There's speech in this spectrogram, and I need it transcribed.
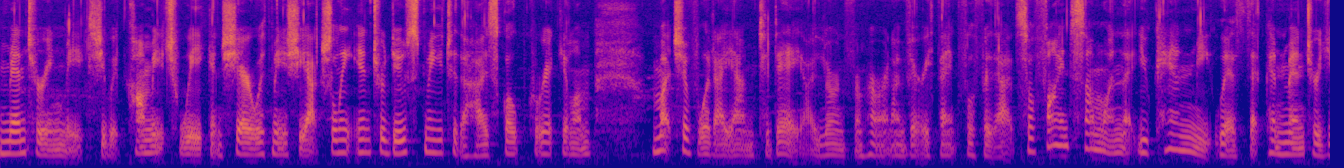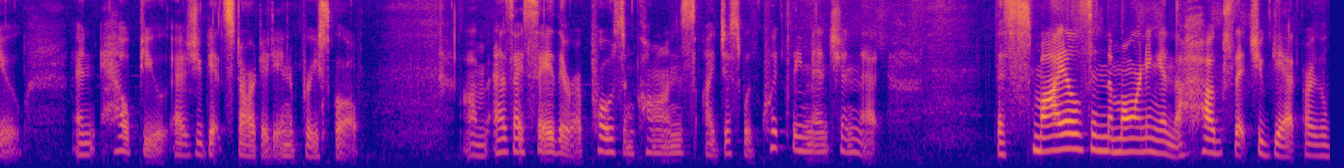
mentoring me. She would come each week and share with me. She actually introduced me to the high scope curriculum. Much of what I am today, I learned from her, and I'm very thankful for that. So find someone that you can meet with that can mentor you and help you as you get started in a preschool. Um, as I say, there are pros and cons. I just would quickly mention that the smiles in the morning and the hugs that you get are the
